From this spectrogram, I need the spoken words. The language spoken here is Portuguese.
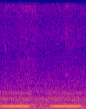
Uhum.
